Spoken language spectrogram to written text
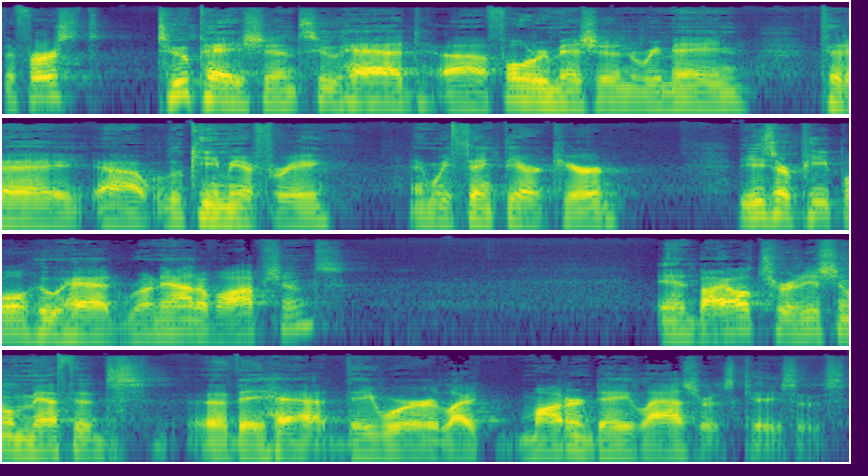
The first two patients who had uh, full remission remain today uh, leukemia free, and we think they are cured. These are people who had run out of options, and by all traditional methods uh, they had, they were like modern day Lazarus cases.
